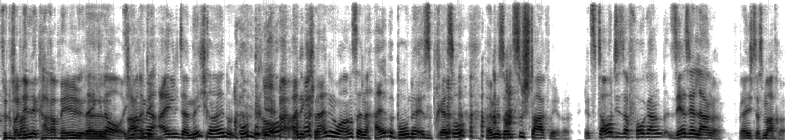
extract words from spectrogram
So ein Vanille-Karamell. Nein, äh, genau. Ich mache mir ein Liter Milch rein und obendrauf eine kleine Nuance, eine halbe Bohne Espresso, weil mir sonst zu stark wäre. Jetzt dauert dieser Vorgang sehr, sehr lange, wenn ich das mache.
